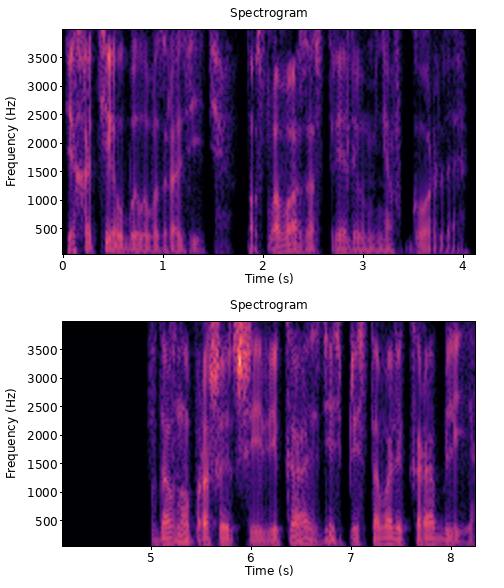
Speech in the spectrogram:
Я хотел было возразить, но слова застряли у меня в горле. В давно прошедшие века здесь приставали корабли,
